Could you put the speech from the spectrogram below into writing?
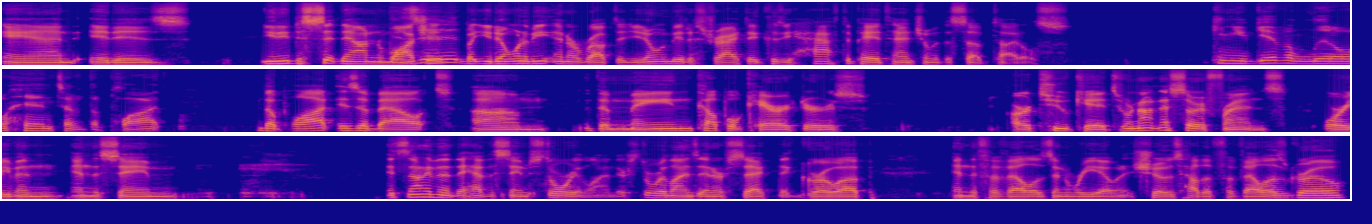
and it is. You need to sit down and watch it, it- but you don't want to be interrupted. You don't want to be distracted because you have to pay attention with the subtitles. Can you give a little hint of the plot? the plot is about um, the main couple characters are two kids who are not necessarily friends or even in the same it's not even that they have the same storyline. Their storylines intersect. That grow up in the favelas in rio and it shows how the favelas grow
